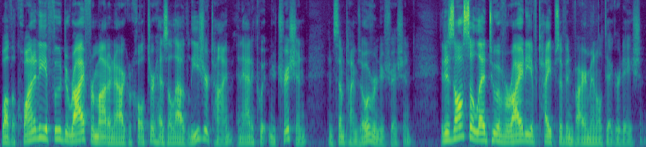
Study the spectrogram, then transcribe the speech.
While the quantity of food derived from modern agriculture has allowed leisure time and adequate nutrition, and sometimes overnutrition, it has also led to a variety of types of environmental degradation.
